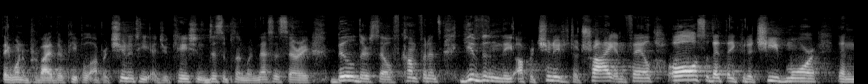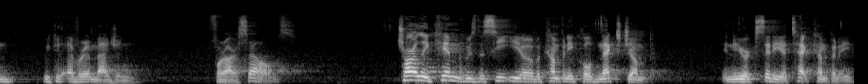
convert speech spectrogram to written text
They want to provide their people opportunity, education, discipline when necessary, build their self confidence, give them the opportunity to try and fail, all so that they could achieve more than we could ever imagine for ourselves. Charlie Kim, who's the CEO of a company called NextJump in New York City, a tech company,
